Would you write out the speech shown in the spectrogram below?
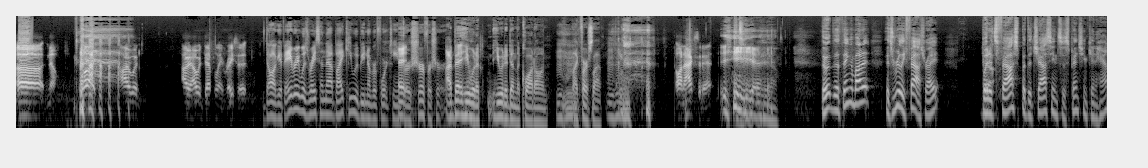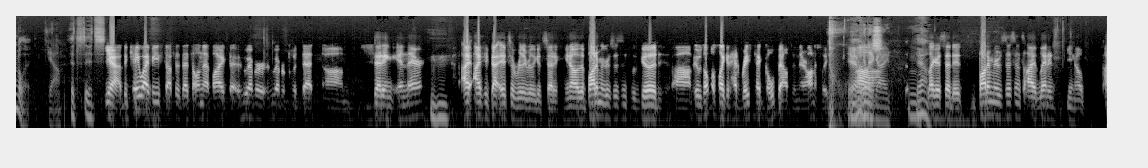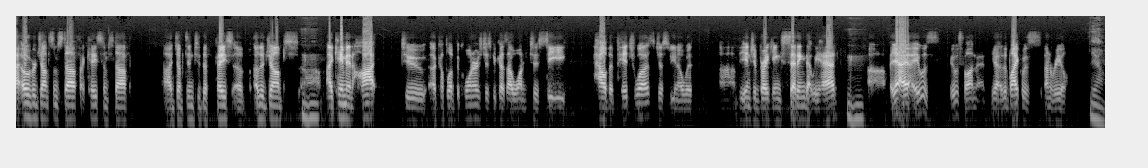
Uh, no, but I would, I mean, I would definitely race it. Dog, if A Ray was racing that bike, he would be number 14 Hey, for sure, for sure. I bet he would have he would have done the quad on Mhm. like first lap. on accident. yeah. Yeah. The the thing about it, it's really fast, right? But Yeah. it's fast, but the chassis and suspension can handle it. yeah. It's it's Yeah, the KYB stuff that that's on that bike. That whoever whoever put that um, setting in there, mhm. I, I think that it's a really really good setting. You know, the bottoming resistance was good. Um, it was almost like it had Race Tech gold valves in there. Honestly, Yeah. Look at that guy. yeah. like I said, it bottoming resistance. I landed. You know, I over jumped some stuff. I cased some stuff. I jumped into the face of other jumps. Mhm. I came in hot to a couple of the corners just because I wanted to see how the pitch was, just you know, with uh, the engine braking setting that we had. Mhm. Uh, but yeah, it, it was it was fun, man. Yeah, the bike was unreal. Yeah.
